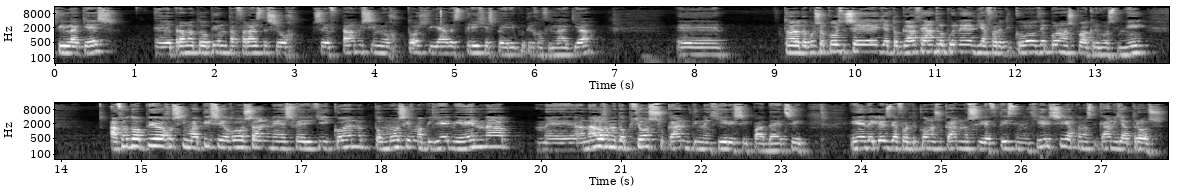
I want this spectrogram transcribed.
θύλακες, ε, πράγμα το οποίο μεταφράζεται σε, σε 7.500 με 8.000 τρίχες περίπου τριχοθυλάκια. Ε, τώρα το πόσο κόστισε για τον κάθε άνθρωπο είναι διαφορετικό, δεν μπορώ να σου πω ακριβώς τιμή. Αυτό το οποίο έχω σχηματίσει εγώ σαν ε, σφαιρική εικόνα, το μόσχευμα πηγαίνει ένα, με, ανάλογα με το ποιος σου κάνει την εγχείρηση πάντα έτσι. Είναι τελείως διαφορετικό να σου κάνει νοσηλευτής στην εγχείρηση από το να σου κάνει γιατρός.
